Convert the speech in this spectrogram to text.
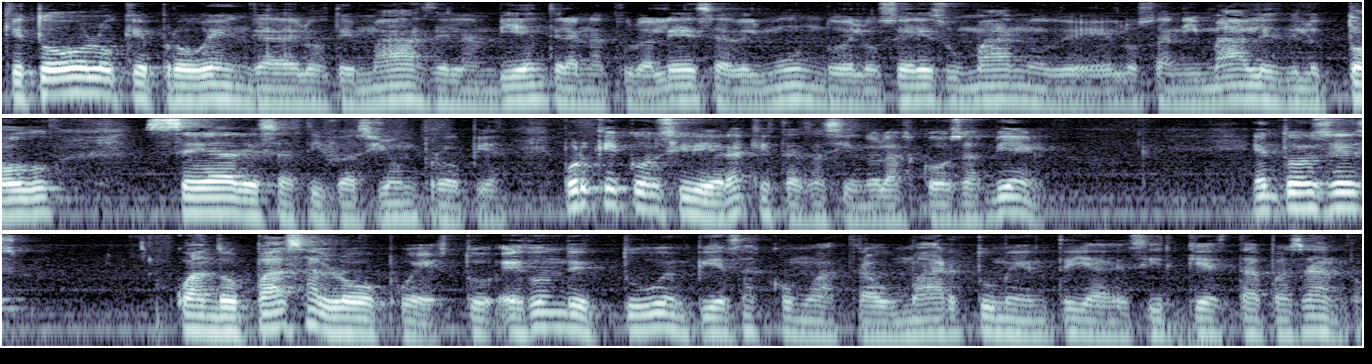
que todo lo que provenga de los demás, del ambiente, la naturaleza, del mundo, de los seres humanos, de los animales, de lo, todo, sea de satisfacción propia, porque considera que estás haciendo las cosas bien. Entonces, cuando pasa lo opuesto, es donde tú empiezas como a traumar tu mente y a decir qué está pasando.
